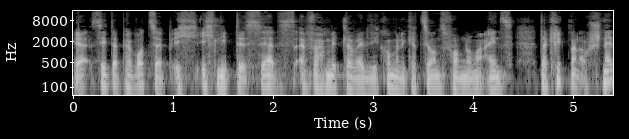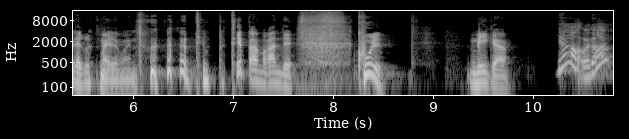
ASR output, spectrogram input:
Ja, seht ihr per WhatsApp. Ich, ich liebe das. Ja, das ist einfach mittlerweile die Kommunikationsform Nummer eins. Da kriegt man auch schnelle Rückmeldungen. Tipp, Tipp am Rande. Cool. Mega. Ja, oder?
